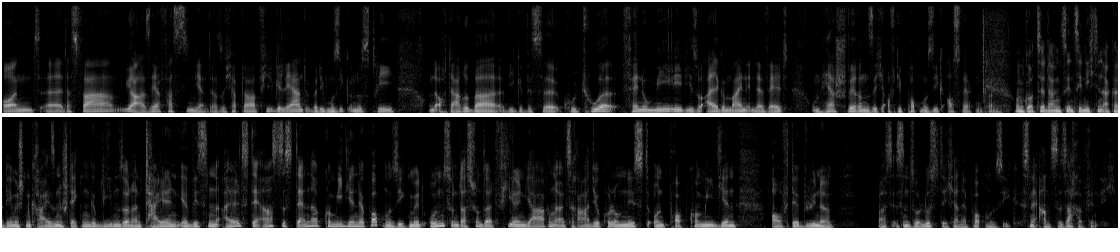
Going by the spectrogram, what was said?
Und äh, das war ja sehr faszinierend. Also ich habe da viel gelernt über die Musikindustrie und auch darüber, wie gewisse Kulturphänomene, die so allgemein in der Welt umherschwirren, sich auf die Popmusik auswirken können. Und Gott sei Dank sind Sie nicht in akademischen Kreisen stecken geblieben, sondern teilen Ihr Wissen als der erste Stand-up-Comedian der Popmusik mit uns und das schon seit vielen Jahren als Radiokolumnist und Pop-Comedian auf der Bühne. Was ist denn so lustig an der Popmusik? Ist eine ernste Sache, finde ich.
